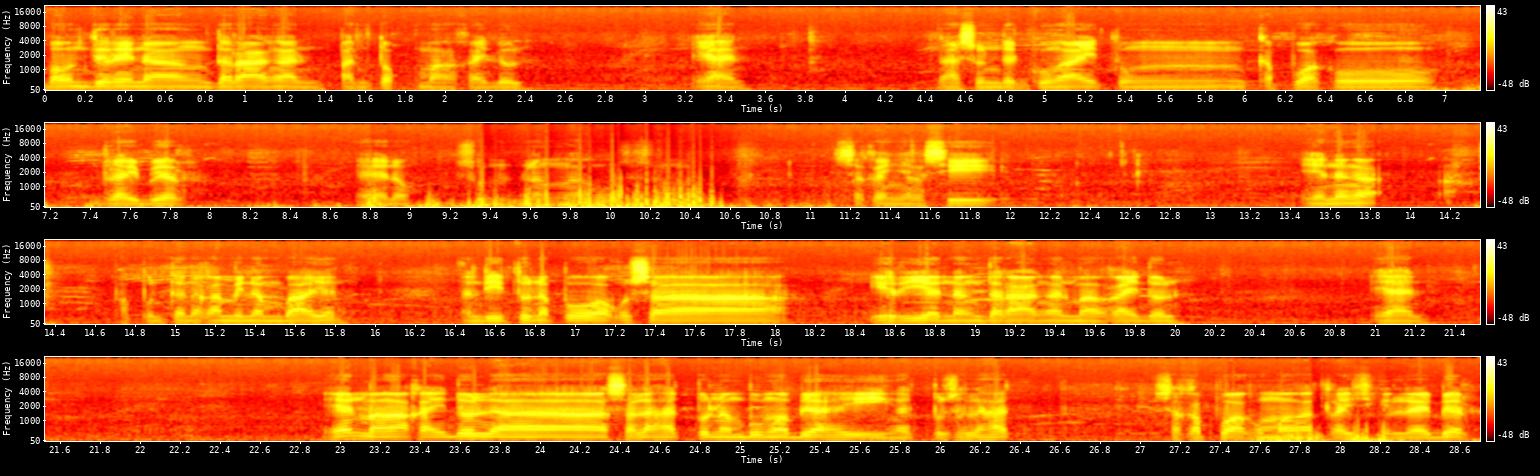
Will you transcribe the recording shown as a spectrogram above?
boundary ng Darangan Pantok mga kaidol. Ayan. Nasundan ko nga itong kapwa ko driver. Ayan o sunod lang ako sa sunod sa kanya kasi ayan na nga. Papunta na kami ng bayan. Nandito na po ako sa area ng Darangan mga kaidol. Ayan. Ayan mga kaidol ah, sa lahat po ng bumabiyahe ingat po sa lahat sa kapwa kong mga tricycle driver.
